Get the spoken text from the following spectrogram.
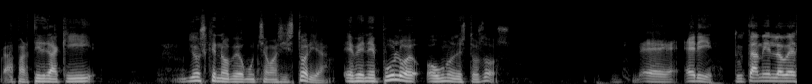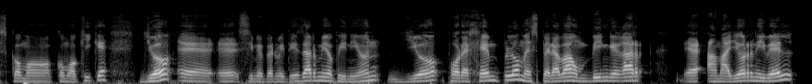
A partir de aquí, yo es que no veo mucha más historia. Ebenepul o, o uno de estos dos. Eh, Eri, tú también lo ves como, como Quique. Yo, eh, eh, si me permitís dar mi opinión, yo, por ejemplo, me esperaba un Vingegaard eh, a mayor nivel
